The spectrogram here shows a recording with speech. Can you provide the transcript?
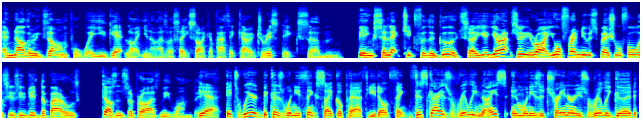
another example where you get, like, you know, as I say, psychopathic characteristics um, being selected for the good. So you're, you're absolutely right. Your friend who was special forces who did the barrels doesn't surprise me one bit. Yeah, it's weird because when you think psychopath, you don't think this guy is really nice, and when he's a trainer, he's really good.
